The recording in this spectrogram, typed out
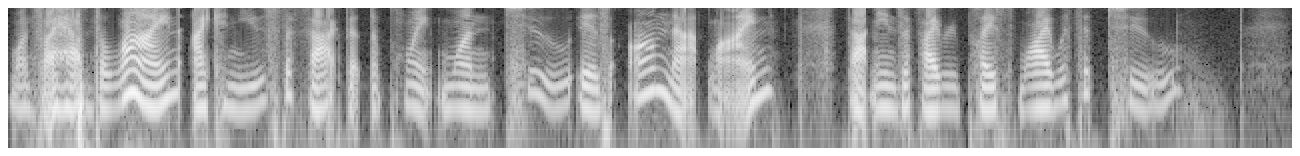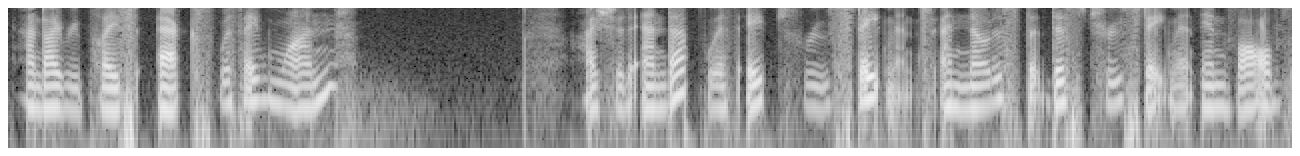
Once I have the line, I can use the fact that the point 1, 2 is on that line. That means if I replace y with a 2, and I replace x with a 1, I should end up with a true statement. And notice that this true statement involves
